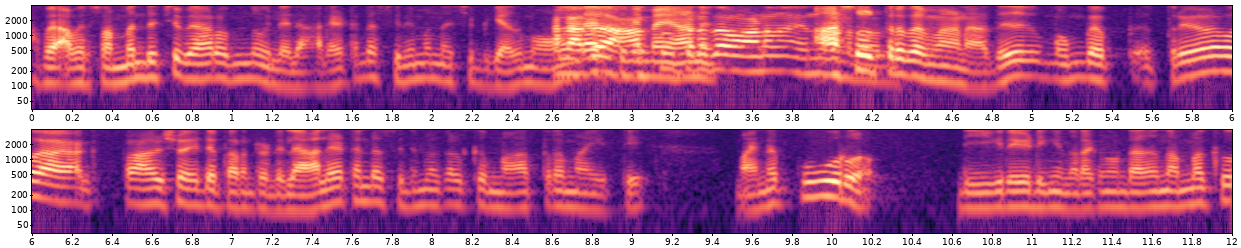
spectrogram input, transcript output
അവരെ സംബന്ധിച്ച് വേറെ ഒന്നുമില്ല ലാലേട്ടന്റെ സിനിമ നശിപ്പിക്കുക അത് മോഹൻലാൽ സിനിമയാണ്. ആസൂത്രിതമാണ്. അത് മുമ്പ് എത്രയോ പ്രാവശ്യമായിട്ട് പറഞ്ഞിട്ടുണ്ട്. ലാലേട്ടന്റെ സിനിമകൾക്ക് മാത്രമായിട്ട് മനഃപൂർവം ഡീഗ്രേഡിങ് നടക്കുന്നുണ്ട്. അത് നമുക്ക്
